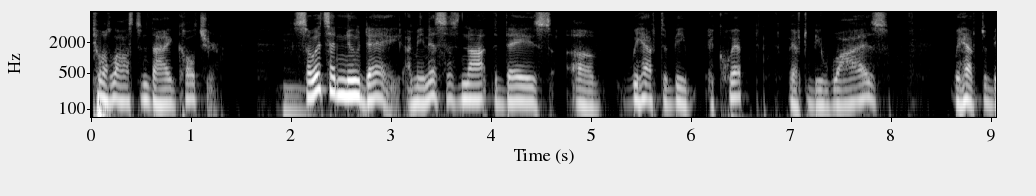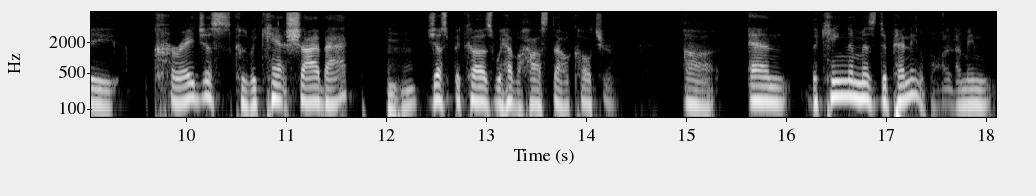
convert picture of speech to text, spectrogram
to a lost and dying culture. So it's a new day. I mean, this is not the days of we have to be equipped, we have to be wise, we have to be courageous because we can't shy back mm-hmm. just because we have a hostile culture. Uh, and the kingdom is depending upon it. I mean,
